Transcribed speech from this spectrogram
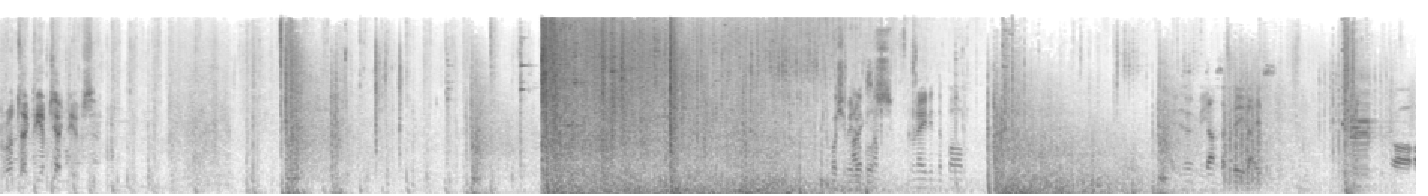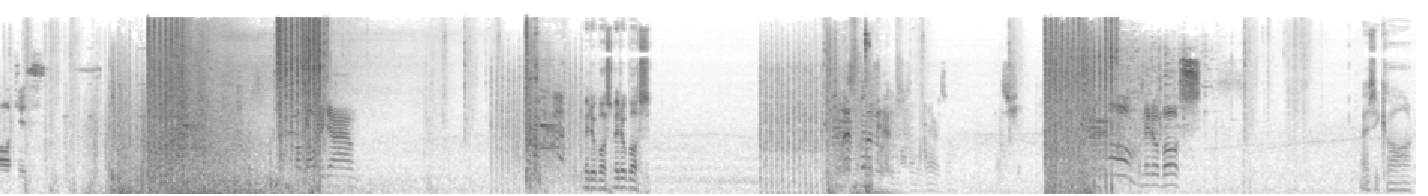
Protect the objectives. Watch your middle Alex, bus. I'm grenading the bomb. It hurt me. That's the B, that is. Oh, arches. Bomb Murray down. Middle bus, middle bus. Less than a minute. Fucking there as well. That's shit. Middle bus. Where's he gone?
